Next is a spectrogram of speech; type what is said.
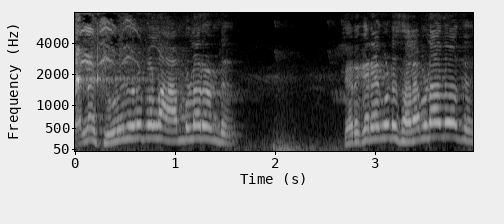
നല്ല ചുളുചുറുക്കുള്ള ആമ്പിളരുണ്ട് ചെറുക്കനെയും കൊണ്ട് സ്ഥലമിടാൻ നോക്ക്.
